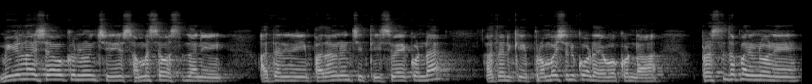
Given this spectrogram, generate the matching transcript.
మిగిలిన సేవకుల నుంచి సమస్య వస్తుందని అతనిని పదవి నుంచి తీసివేయకుండా అతనికి ప్రమోషన్ కూడా ఇవ్వకుండా ప్రస్తుత పనిలోనే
